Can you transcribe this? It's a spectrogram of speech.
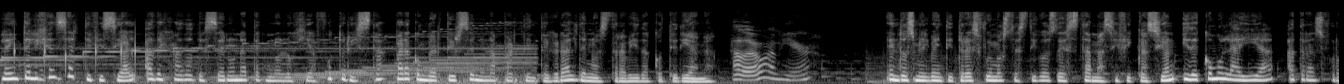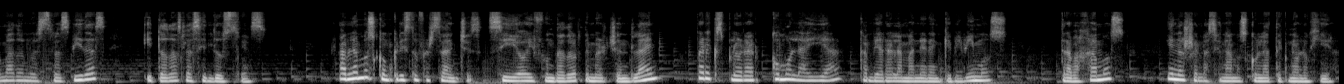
La inteligencia artificial ha dejado de ser una tecnología futurista para convertirse en una parte integral de nuestra vida cotidiana. Hello, I'm here. En 2023 fuimos testigos de esta masificación y de cómo la IA ha transformado nuestras vidas y todas las industrias. Hablamos con Christopher Sánchez, CEO y fundador de Merchant Line, para explorar cómo la IA cambiará la manera en que vivimos, trabajamos y nos relacionamos con la tecnología.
